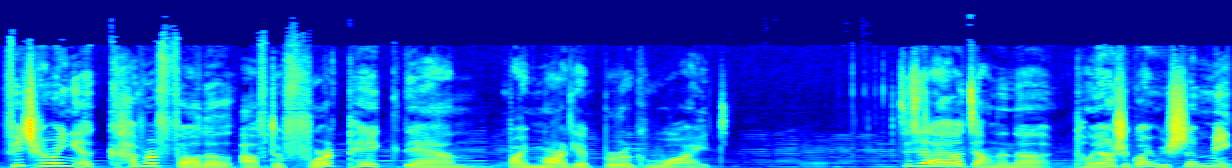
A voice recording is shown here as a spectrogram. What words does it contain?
featuring a cover photo of the Fort Peck Dam by Margaret Bourke-White. 接下来要讲的呢，同样是关于生命，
